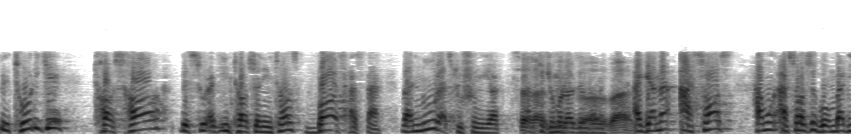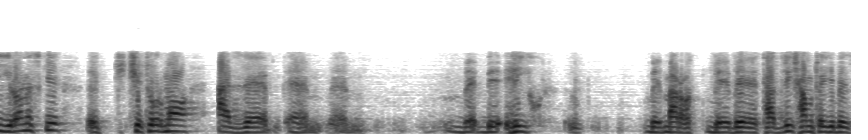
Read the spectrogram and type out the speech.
به طوری که تاس ها به صورت این تاس و نیم تاس باز هستن و نور از توشون میاد. که ملازم بله. اگر نه اساس همون اساس گنبد ایران است که چطور ما از به, به, به تدریج همونطور که به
